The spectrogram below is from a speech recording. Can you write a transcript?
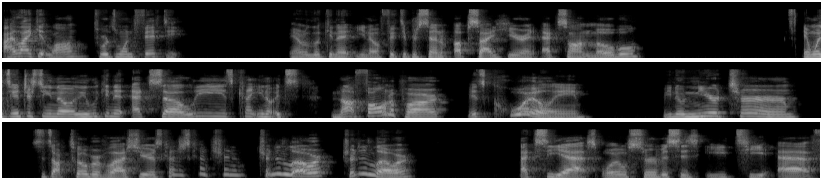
I like it long towards 150. You know, we're looking at, you know, 50% of upside here in Exxon Mobil. And what's interesting though, you're looking at XLE, it's kind of, you know, it's not falling apart, it's coiling. You know, near term, since October of last year, it's kind of just kind of trending, trending lower, trending lower. XES, Oil Services ETF,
